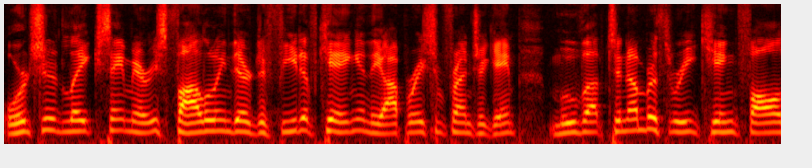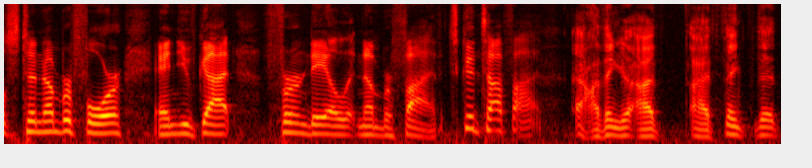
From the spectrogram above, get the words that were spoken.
Orchard Lake St. Mary's, following their defeat of King in the Operation Friendship game, move up to number three. King falls to number four, and you've got Ferndale at number five. It's a good top five. I think I I think that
